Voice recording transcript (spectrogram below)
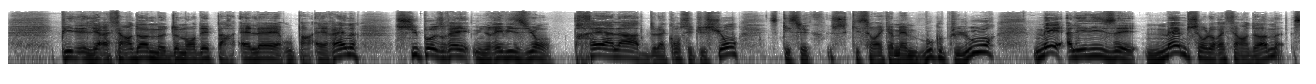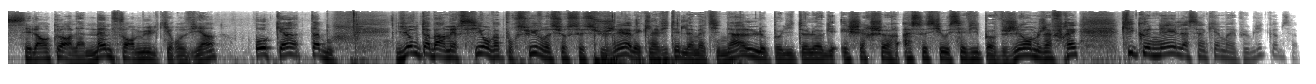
Puis les référendums demandés par LR ou par RN supposeraient une révision préalable de la Constitution, ce qui, serait quand même beaucoup plus lourd. Mais à l'Élysée, même sur le référendum, c'est là encore la même formule qui revient, aucun tabou. Guillaume Tabar, merci. On va poursuivre sur ce sujet avec l'invité de la matinale, le politologue et chercheur associé au CEVIPOF Jérôme Jaffray, qui connaît la Ve République comme ça.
